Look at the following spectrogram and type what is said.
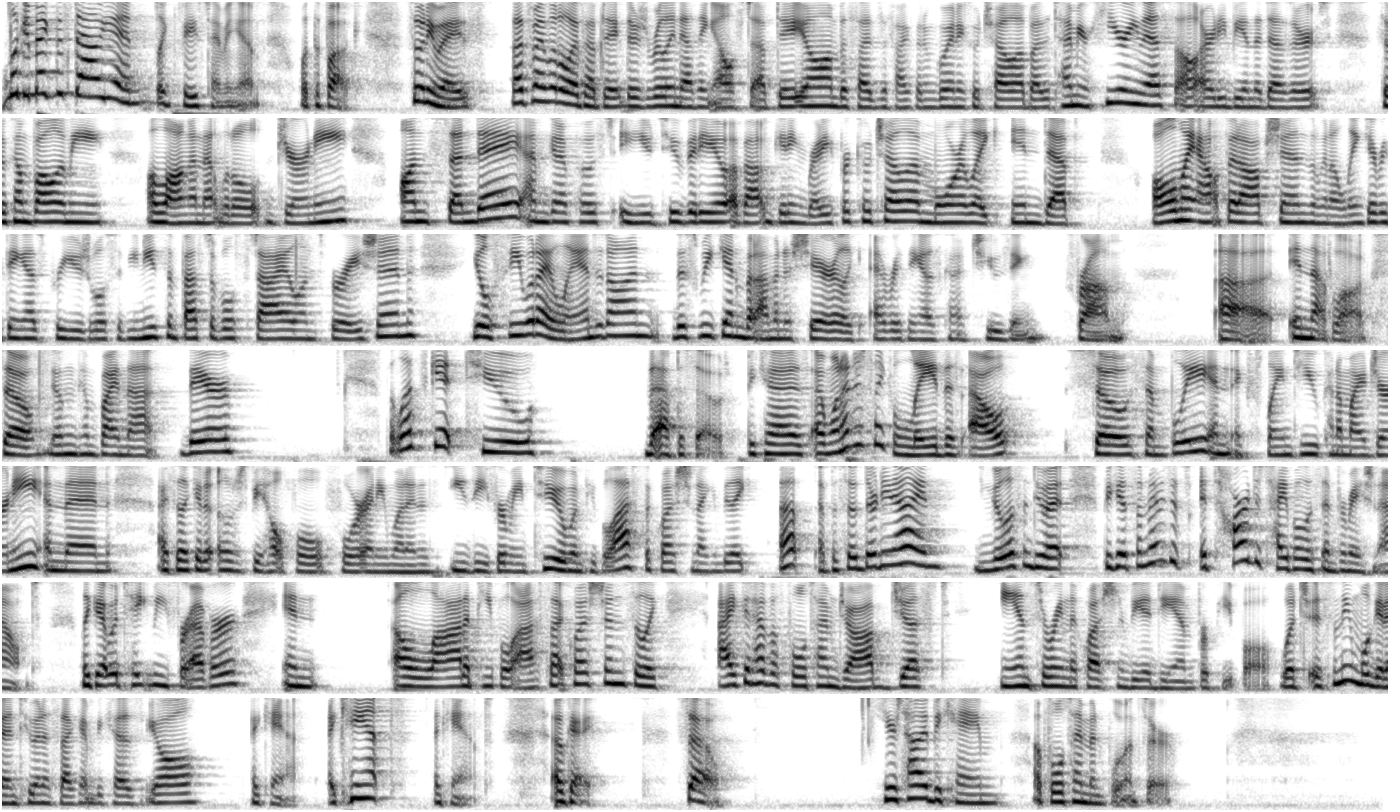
look at Meg the Stallion, like FaceTiming him. What the fuck? So, anyways, that's my little life update. There's really nothing else to update y'all on besides the fact that I'm going to Coachella. By the time you're hearing this, I'll already be in the desert. So, come follow me along on that little journey. On Sunday, I'm going to post a YouTube video about getting ready for Coachella, more like in depth, all my outfit options. I'm going to link everything as per usual. So if you need some festival style inspiration, you'll see what I landed on this weekend, but I'm going to share like everything I was kind of choosing from uh, in that vlog. So you can come find that there. But let's get to the episode because I want to just like lay this out so simply and explain to you kind of my journey. And then I feel like it'll just be helpful for anyone. And it's easy for me too. When people ask the question, I can be like, oh, episode 39. You can go listen to it. Because sometimes it's it's hard to type all this information out. Like that would take me forever. And a lot of people ask that question. So like I could have a full-time job just answering the question via DM for people, which is something we'll get into in a second because y'all, I can't. I can't. I can't. Okay. So here's how I became a full time influencer.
